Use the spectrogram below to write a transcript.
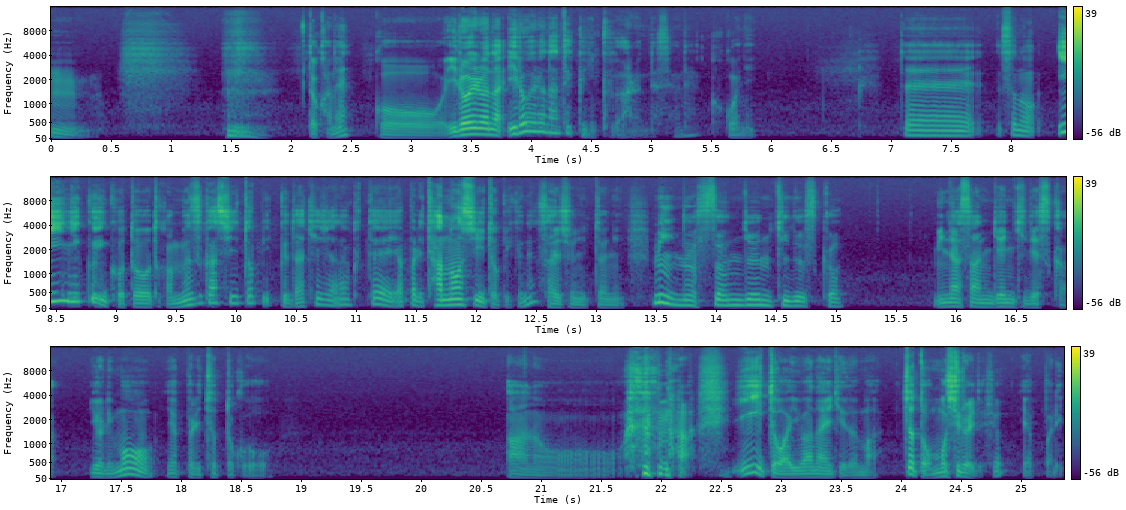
うんうんとかねこういろいろないろいろなテクニックがあるんですよね。ここに。でその言いにくいこととか難しいトピックだけじゃなくてやっぱり楽しいトピックね最初に言ったように「皆さん元気ですか?」「皆さん元気ですか?」よりもやっぱりちょっとこうあの まあいいとは言わないけど、まあ、ちょっと面白いでしょ？やっぱり。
